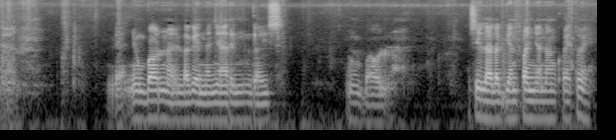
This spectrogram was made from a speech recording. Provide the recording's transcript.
Ayan. Ayan, yung bowl na ilagay na niya rin guys. Yung bowl. Kasi lalagyan pa niya ng kweto eh.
